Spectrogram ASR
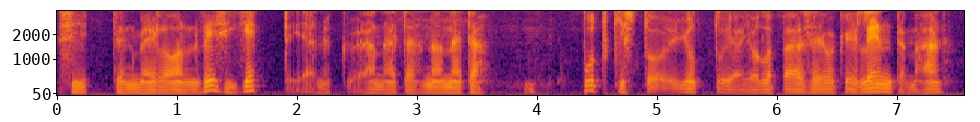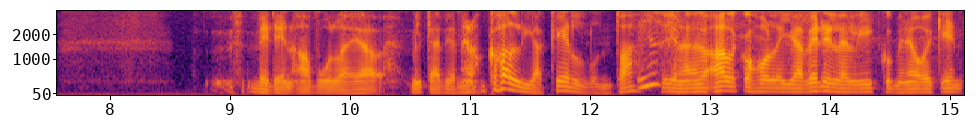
Sitten meillä on vesijettejä nykyään, näitä, näitä putkistojuttuja, joilla pääsee oikein lentämään veden avulla ja mitä vielä. Meillä on kaljakellunta. No. Siinä alkoholi ja vedellä liikkuminen oikein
